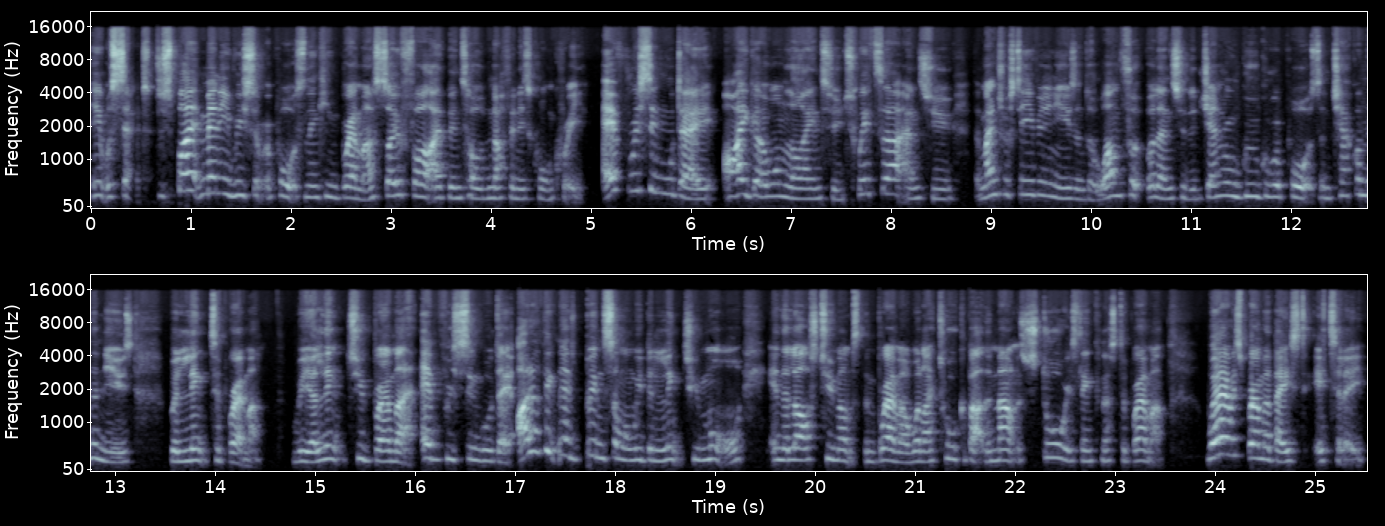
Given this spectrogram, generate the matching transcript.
it was said, despite many recent reports linking Bremer, so far I've been told nothing is concrete. Every single day, I go online to Twitter and to the Manchester Evening News and to OneFootball and to the general Google reports and check on the news. We're linked to Bremer. We are linked to Bremer every single day. I don't think there's been someone we've been linked to more in the last two months than Bremer when I talk about the amount of stories linking us to Bremer. Where is Bremer based? Italy.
